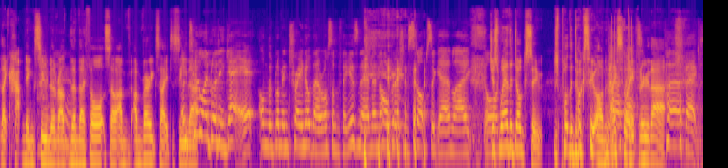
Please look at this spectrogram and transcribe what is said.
like happening sooner rather than I thought. So I'm I'm very excited to see Until that. Until I bloody get it on the blooming train up there or something, isn't it? And then the whole production stops again. Like, God. Just wear the dog suit. Just put the dog suit on and isolate through that. perfect.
